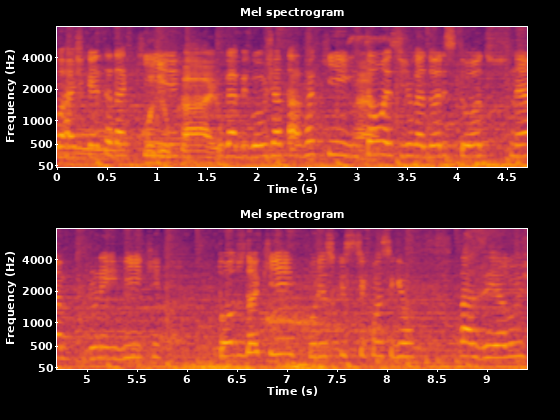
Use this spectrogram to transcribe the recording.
o Arrascaeta daqui, o, o Gabigol já estava aqui. É. Então esses jogadores todos, né, Bruno Henrique, todos daqui, por isso que se conseguiu trazê-los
